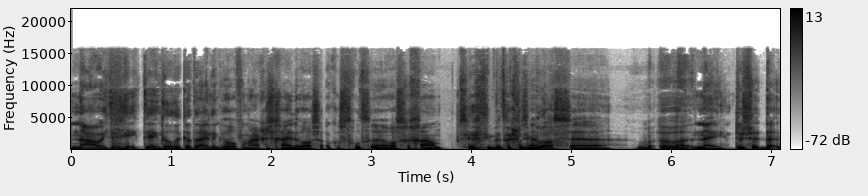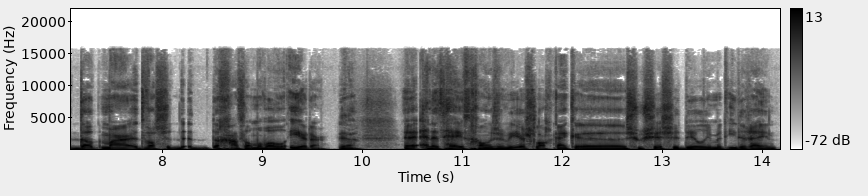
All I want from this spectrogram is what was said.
nou, ik, ik, denk dat ik uiteindelijk wel van haar gescheiden was. Ook als het goed was gegaan. Zegt hij met een glimlach. was, nee, dus dat, maar het was, dat gaat allemaal wel eerder. Ja. en het heeft gewoon zijn weerslag. Kijk, successen deel je met iedereen.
